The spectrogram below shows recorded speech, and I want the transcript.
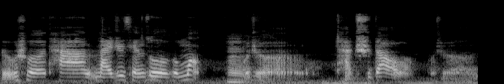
比如说他来之前做了个梦，嗯或者他迟到了，或者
